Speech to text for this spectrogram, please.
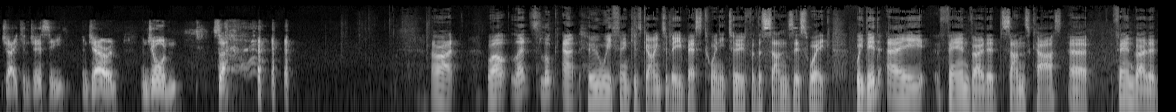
Jake, and Jesse, and Jared, and Jordan. So All right. Well, let's look at who we think is going to be best 22 for the Suns this week. We did a fan voted Suns cast, uh, fan voted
